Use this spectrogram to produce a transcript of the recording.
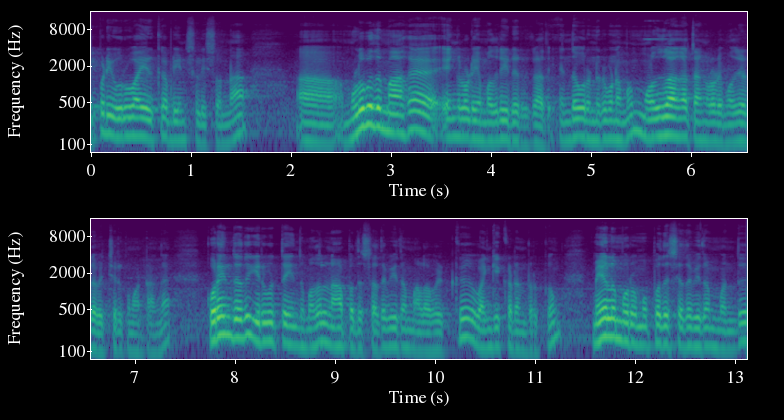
எப்படி உருவாயிருக்கு அப்படின்னு சொல்லி சொன்னால் முழுவதுமாக எங்களுடைய முதலீடு இருக்காது. எந்த ஒரு நிறுவனமும் முழுதாக தங்களுடைய முதலீடை வச்சிருக்க மாட்டாங்க. குறைந்தது இருபத்தைந்து முதல் நாற்பது சதவீதம் அளவிற்கு வங்கி கடன் இருக்கும். மேலும் ஒரு முப்பது சதவீதம் வந்து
